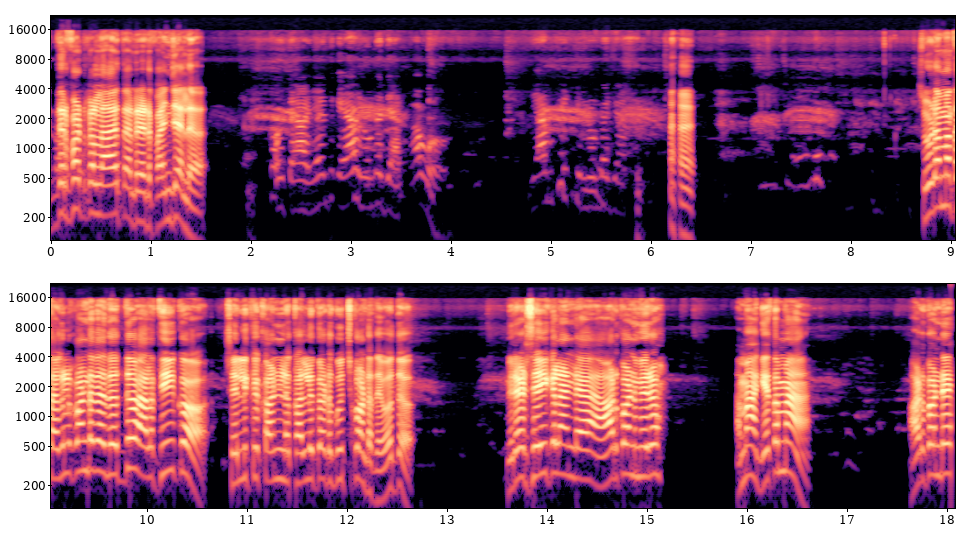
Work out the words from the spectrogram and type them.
ఇద్దరు పట్టుకొని లాగుతాను రేడు పంచాలు చూడమ్మా తగులుకుంటుంది అది వద్దు అలా తీకో. చెల్లికి కళ్ళు కళ్ళు కట్టు గుచ్చుకుంటుంది వద్దు. మీరేడు చేయకలండి ఆడుకోండి మీరు. అమ్మా గీతమ్మా ఆడుకోండి.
